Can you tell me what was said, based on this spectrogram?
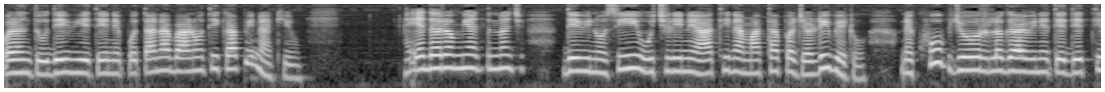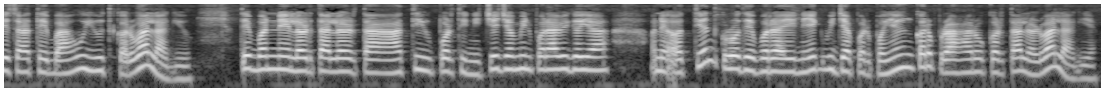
પરંતુ દેવીએ તેને પોતાના બાણોથી કાપી નાખ્યું. એ દરમિયાન જ દેવીનો સિંહ ઉછળીને હાથીના માથા પર જડી બેઠો અને ખૂબ જોર લગાવીને તે દૈત્ય સાથે બાહુ યુદ્ધ કરવા લાગ્યું. તે બંને લડતા લડતા હાથી ઉપરથી નીચે જમીન પર આવી ગયા અને અત્યંત ક્રોધે ભરાઈને એકબીજા પર ભયંકર પ્રહારો કરતા લડવા લાગ્યા.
